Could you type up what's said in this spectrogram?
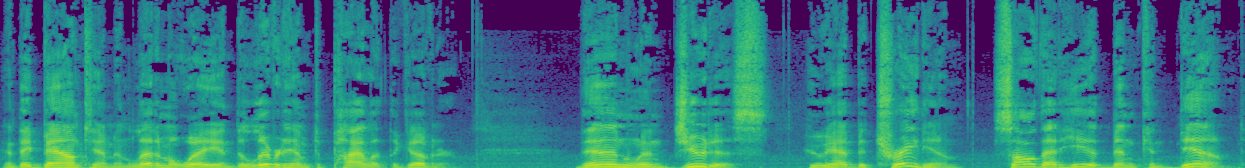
And they bound him and led him away and delivered him to Pilate the governor. Then when Judas, who had betrayed him, saw that he had been condemned,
